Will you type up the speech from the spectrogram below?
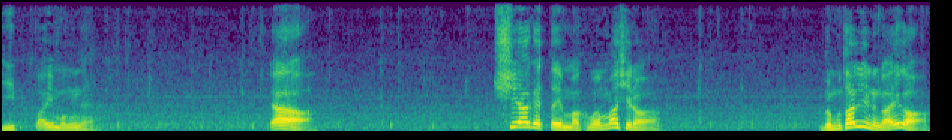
이빠이 먹네. 야, 취하겠다 임마 그만 마시라. 너무 달리는 거 아이가?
